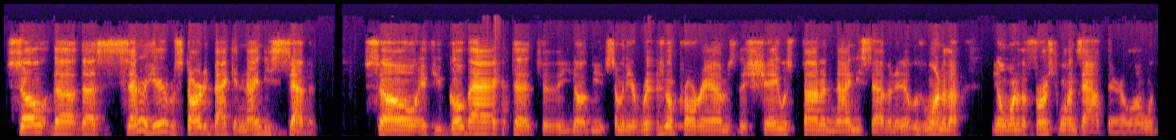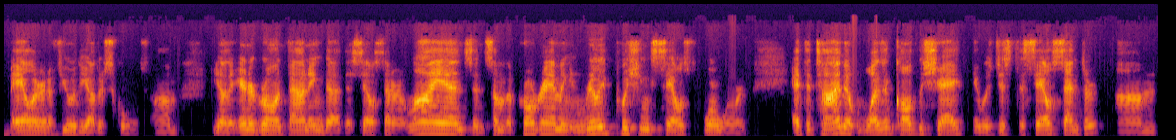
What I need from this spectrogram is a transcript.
So the the center here was started back in '97. So if you go back to, to the, you know the, some of the original programs, the Shea was founded in '97, and it was one of the you know one of the first ones out there, along with Baylor and a few of the other schools. Um, you know, the integral in founding the, the Sales Center Alliance and some of the programming and really pushing sales forward. At the time, it wasn't called the Shea; it was just the Sales Center. Um,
